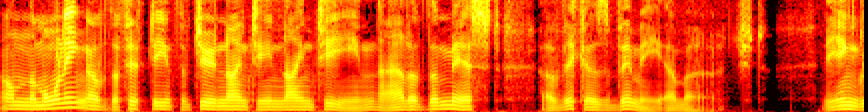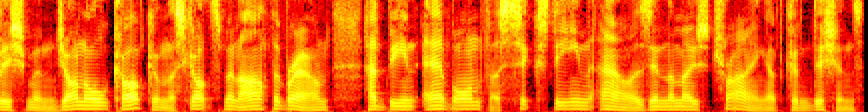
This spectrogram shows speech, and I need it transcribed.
On the morning of the 15th of June 1919, out of the mist, a Vickers Vimy emerged. The Englishman John Alcock and the Scotsman Arthur Brown had been airborne for sixteen hours in the most trying of conditions,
